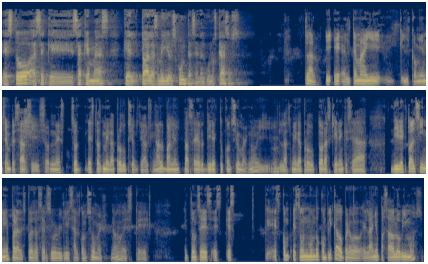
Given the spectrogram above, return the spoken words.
Esto hace que saque más que todas las majors juntas en algunos casos. Claro, y, el tema ahí, y, comienza a empezar, si son, son estas megaproducciones, al final van va a ser direct to consumer, ¿no? Y las megaproductoras quieren que sea directo al cine para después hacer su release al consumer, ¿no? Este, entonces, es, es es, es un mundo complicado, pero el año pasado lo vimos.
